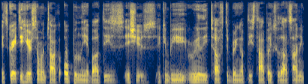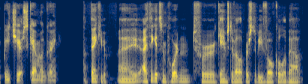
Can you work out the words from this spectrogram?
It's great to hear someone talk openly about these issues. It can be really tough to bring up these topics without sounding preachy or scaremongering. Thank you. I, I think it's important for games developers to be vocal about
